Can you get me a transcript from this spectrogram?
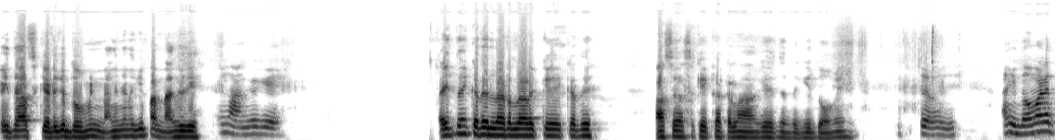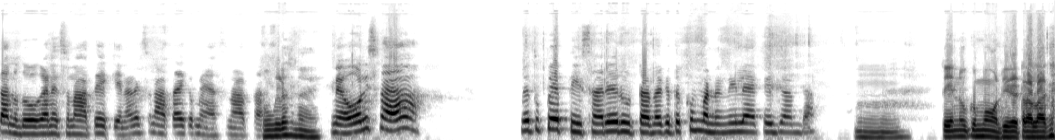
ਇਦਾਂ ਸਕੇਟ ਕੇ 2 ਮਹੀਨੇ ਲੰਘ ਜਾਣਗੇ ਪਰ ਲੰਘ ਗਏ। ਲੰਘ ਗਏ। ਇਦਾਂ ਹੀ ਕਦੇ ਲੜ ਲੜ ਕੇ ਕਦੇ ਹੱਸ ਹੱਸ ਕੇ ਕੱਟ ਲਾਂਗੇ ਜ਼ਿੰਦਗੀ ਦੋਵੇਂ। ਚਲੋ ਜੀ। ਅਸੀਂ ਦੋਵਾਂ ਨੇ ਤੁਹਾਨੂੰ ਦੋ ਗਾਣੇ ਸੁਣਾਤੇ ਇੱਕ ਇਹਨਾਂ ਨੇ ਸੁਣਾਤਾ ਇੱਕ ਮੈਂ ਸੁਣਾਤਾ। ਤੂੰ ਕਿਹੜਾ ਸੁਣਾਇਆ? ਮੈਂ ਉਹ ਨਹੀਂ ਸੁਣਾਇਆ। ਮੈਂ ਤੂੰ ਭੇਤੀ ਸਾਰੇ ਰੂਟਾਂ ਦਾ ਕਿਤੇ ਘੁੰਮਣ ਨਹੀਂ ਲੈ ਕੇ ਜਾਂਦਾ। ਹੂੰ ਤੈਨੂੰ ਘੁਮਾਉਣ ਦੀ ਟਰਾਲਾ ਚ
